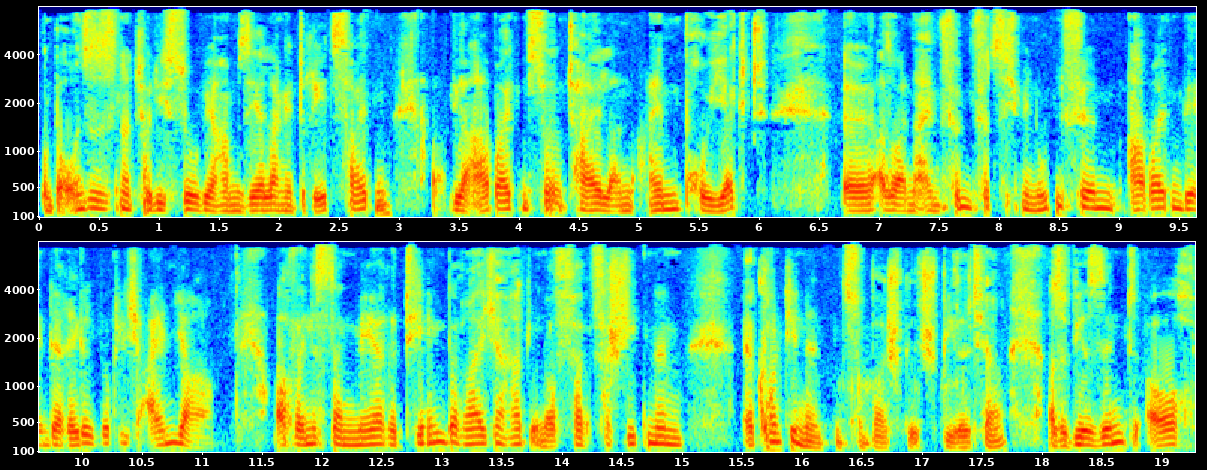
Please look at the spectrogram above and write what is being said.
Und bei uns ist es natürlich so, wir haben sehr lange Drehzeiten. Wir arbeiten zum Teil an einem Projekt, also an einem 45-Minuten-Film arbeiten wir in der Regel wirklich ein Jahr auch wenn es dann mehrere Themenbereiche hat und auf verschiedenen äh, Kontinenten zum Beispiel spielt. Ja, also wir sind auch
